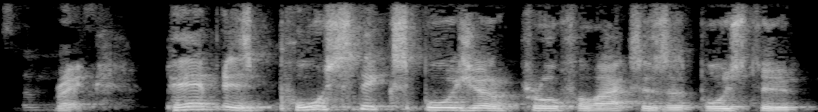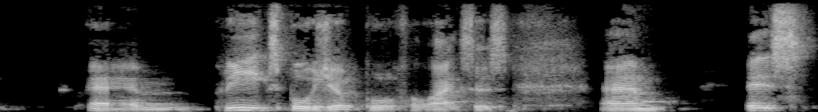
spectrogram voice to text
so yes. Right. PEP is post-exposure prophylaxis as opposed to um, pre-exposure prophylaxis. Um, it's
